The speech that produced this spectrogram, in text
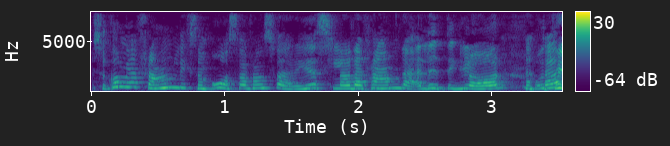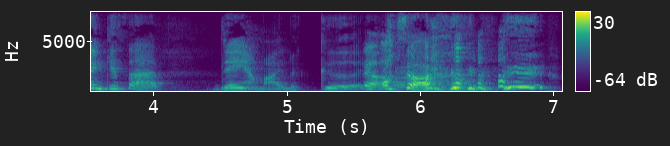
Så kom jag fram liksom, Åsa från Sverige, sladdar fram där lite glad och tänker så här: damn I look good. Ja. Liksom.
